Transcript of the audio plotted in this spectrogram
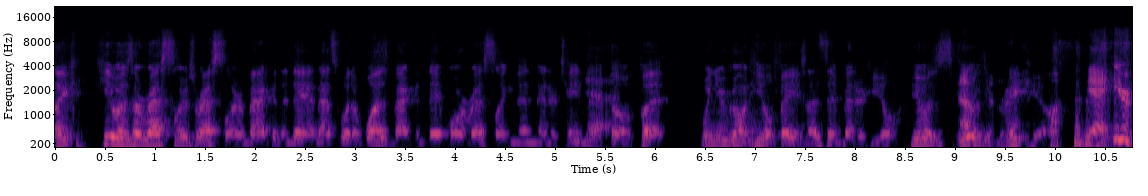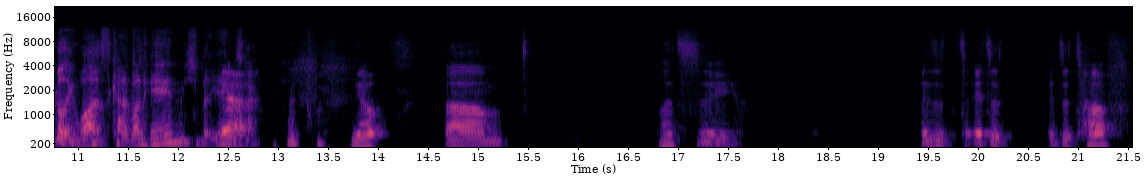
like he was a wrestler's wrestler back in the day, and that's what it was back in the day, more wrestling than entertainment. Yeah. So, but when you're going heel face, I'd say better heel. He was he was a great heel. yeah, he really was kind of unhinged, but yeah. yeah. yep. Um, let's see. It's a it's a it's a tough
